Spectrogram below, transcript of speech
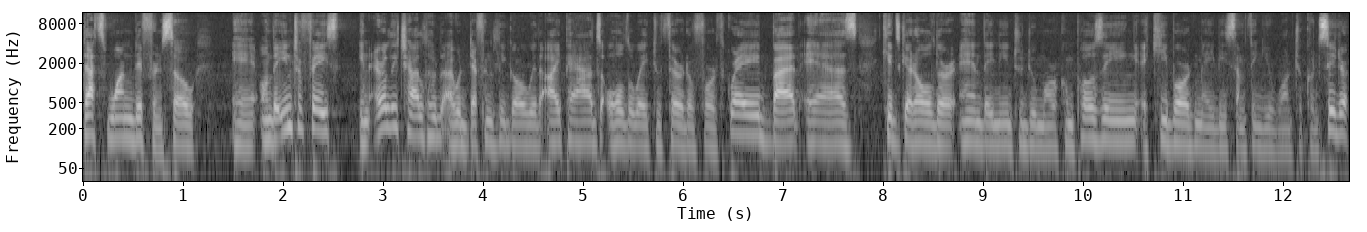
that's one difference. So uh, on the interface, in early childhood, I would definitely go with iPads all the way to third or fourth grade, but as kids get older and they need to do more composing, a keyboard may be something you want to consider.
